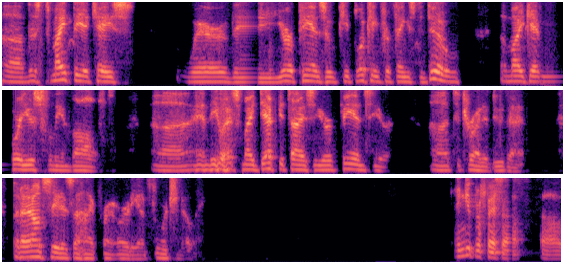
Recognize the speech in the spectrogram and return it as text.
Uh, this might be a case where the Europeans who keep looking for things to do uh, might get more usefully involved. Uh, and the US might deputize the Europeans here uh, to try to do that. But I don't see it as a high priority, unfortunately. Thank you, Professor. Uh,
